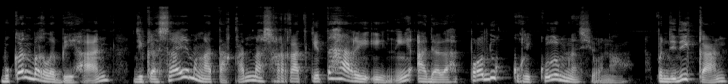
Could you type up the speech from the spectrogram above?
Bukan berlebihan jika saya mengatakan masyarakat kita hari ini adalah produk kurikulum nasional. Pendidikan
